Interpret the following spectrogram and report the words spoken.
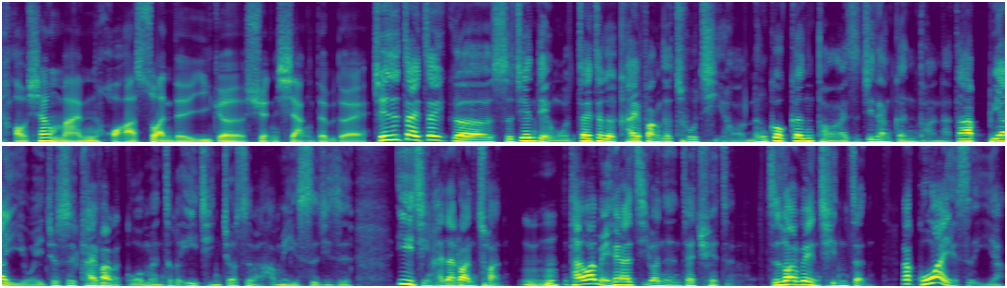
好像蛮划算的一个选项，对不对？其实，在这个时间点，我在这个开放的初期哈，能够跟团还是尽量跟团的。大家不要以为就是开放了国门，这个疫情就是把它没事。其实疫情还在乱窜。嗯哼，台湾每天还有几万人在确诊，只是说变轻症。那国外也是一样。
